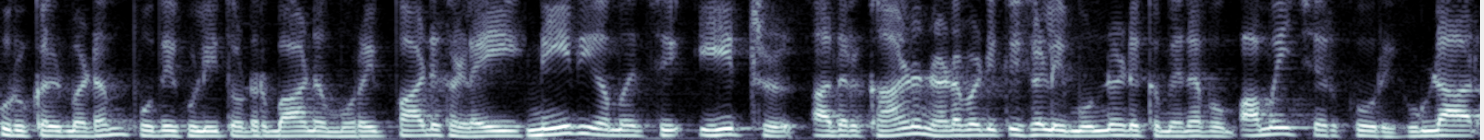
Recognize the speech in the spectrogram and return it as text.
குருக்கல்மடம் புதைகுழி தொடர்பான முறைப்பாடுகளை நீதி அமைச்சு ஏற்று அதற்கான நடவடிக்கைகளை முன்னெடுக்கும் எனவும் அமைச்சர் கூறியுள்ளார்.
